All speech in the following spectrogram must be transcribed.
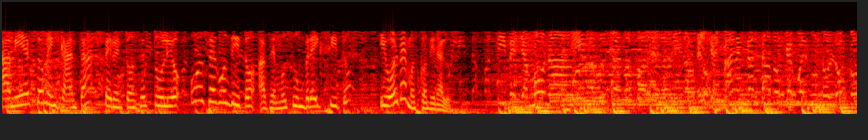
A mí esto me encanta, pero entonces, Tulio, un segundito, hacemos un breakcito y volvemos con Dinaluz. Y bella mona. Iba buscando por el Orinoco. El caimán encantado que vuelve uno loco.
